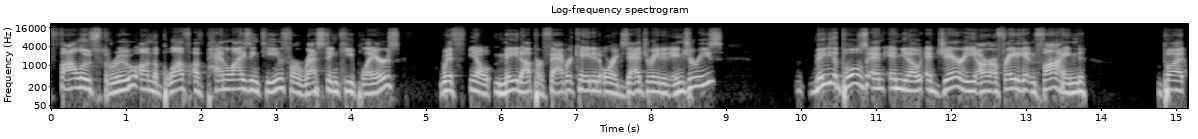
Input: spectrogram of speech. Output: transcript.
follows through on the bluff of penalizing teams for resting key players with, you know, made up or fabricated or exaggerated injuries. Maybe the Bulls and and you know and Jerry are afraid of getting fined, but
